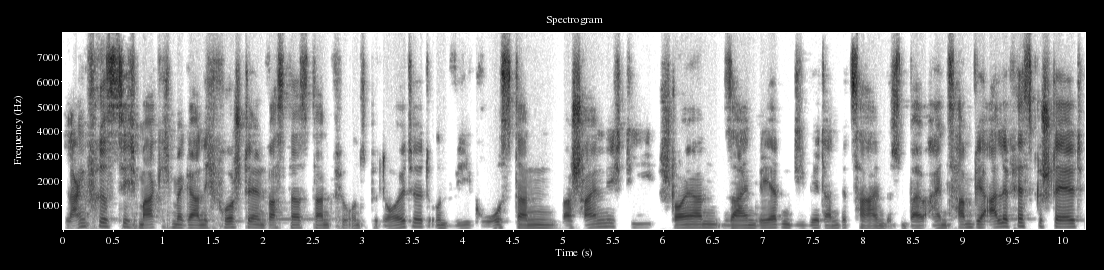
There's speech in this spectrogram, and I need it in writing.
Langfristig mag ich mir gar nicht vorstellen, was das dann für uns bedeutet und wie groß dann wahrscheinlich die Steuern sein werden, die wir dann bezahlen müssen. Bei eins haben wir alle festgestellt,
